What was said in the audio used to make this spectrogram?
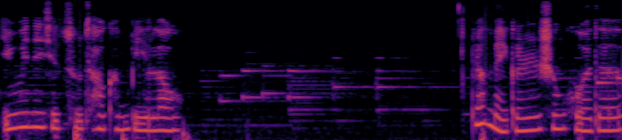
因为那些粗糙跟鄙陋，让每个人生活的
